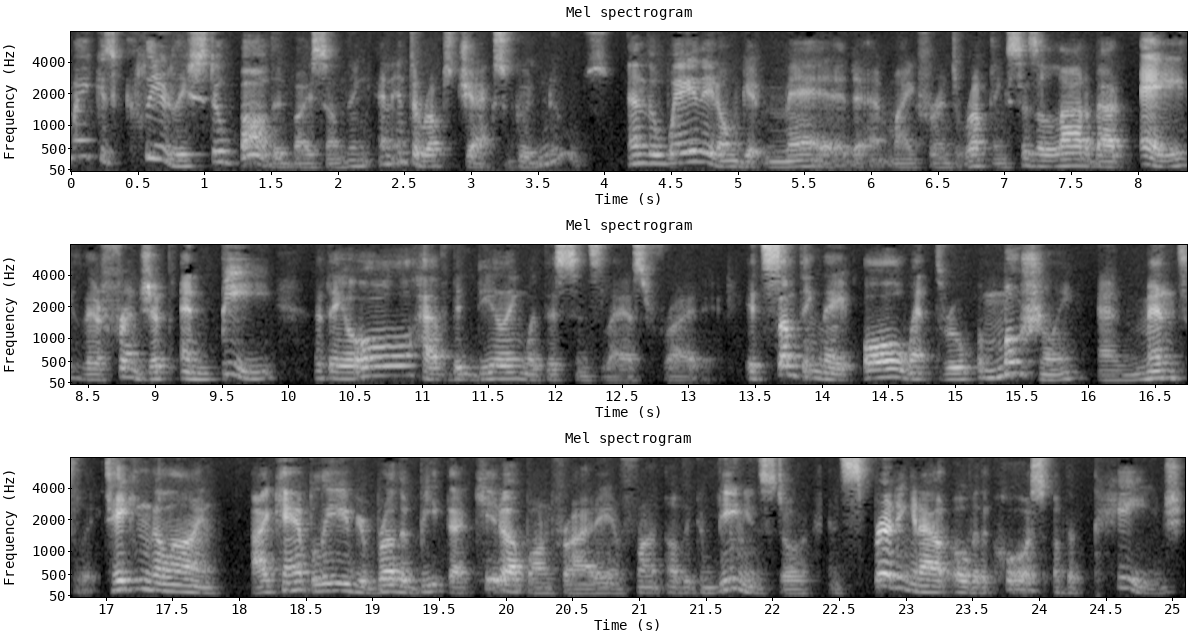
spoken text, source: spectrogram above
Mike is clearly still bothered by something and interrupts Jack's good news. And the way they don't get mad at Mike for interrupting says a lot about A, their friendship, and B, that they all have been dealing with this since last Friday. It's something they all went through emotionally and mentally. Taking the line, I can't believe your brother beat that kid up on Friday in front of the convenience store, and spreading it out over the course of the page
